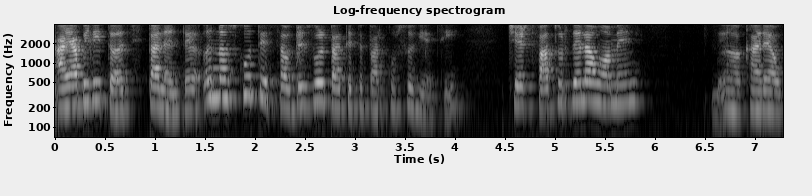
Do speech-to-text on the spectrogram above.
ai abilități, talente, înnăscute sau dezvoltate pe parcursul vieții, ceri sfaturi de la oameni uh, care au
